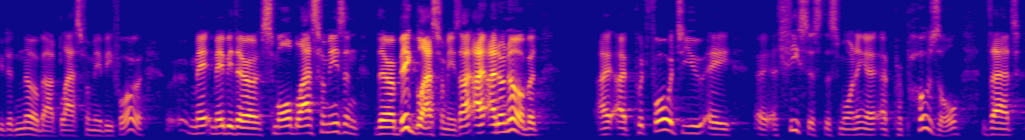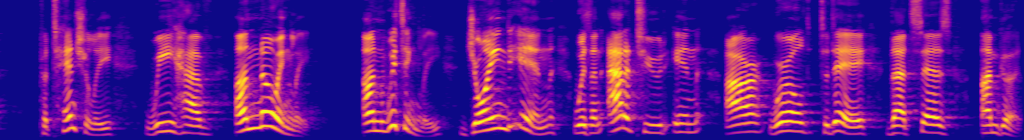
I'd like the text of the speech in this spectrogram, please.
you didn't know about blasphemy before maybe there are small blasphemies and there are big blasphemies. I, I, I don't know, but I, I, put forward to you a, a thesis this morning, a, a proposal that potentially we have unknowingly, unwittingly joined in with an attitude in our world today that says, I'm good.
